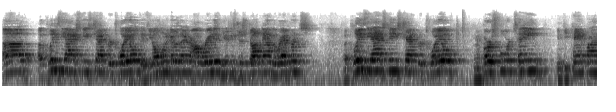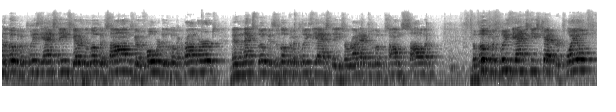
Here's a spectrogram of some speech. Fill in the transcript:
of Ecclesiastes, chapter 12. If you don't want to go there, I'll read it. You can just jot down the reference. Ecclesiastes, chapter 12, and verse 14. If you can't find the book of Ecclesiastes, go to the book of Psalms, go forward to the book of Proverbs. Then the next book is the book of Ecclesiastes, or right after the book of Psalms, Solomon. The book of Ecclesiastes, chapter 12,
